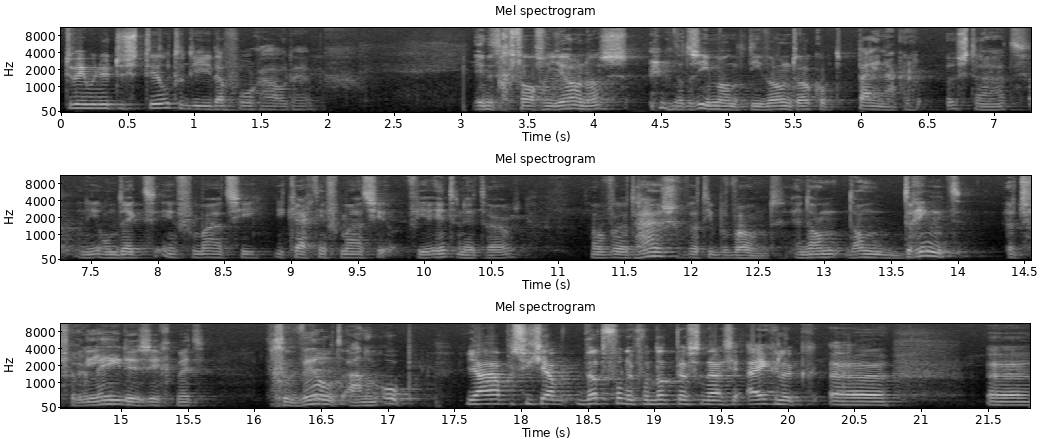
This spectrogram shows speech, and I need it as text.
twee minuten stilte die je daarvoor gehouden hebt. In het geval van Jonas, dat is iemand die woont ook op de Pijnakkerstraat. En die ontdekt informatie, die krijgt informatie via internet trouwens, over het huis wat hij bewoont. En dan, dan dringt het verleden zich met geweld aan hem op. Ja, precies. Ja, dat vond ik van dat personage eigenlijk uh, uh,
